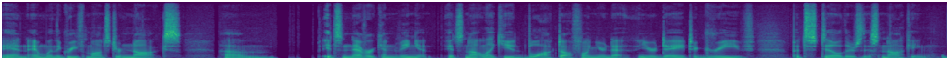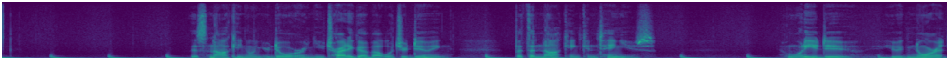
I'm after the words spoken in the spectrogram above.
and and when the grief monster knocks, um, it's never convenient. It's not like you'd blocked off on your ne- your day to grieve, but still there's this knocking, this knocking on your door, and you try to go about what you're doing, but the knocking continues. And what do you do? You ignore it.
